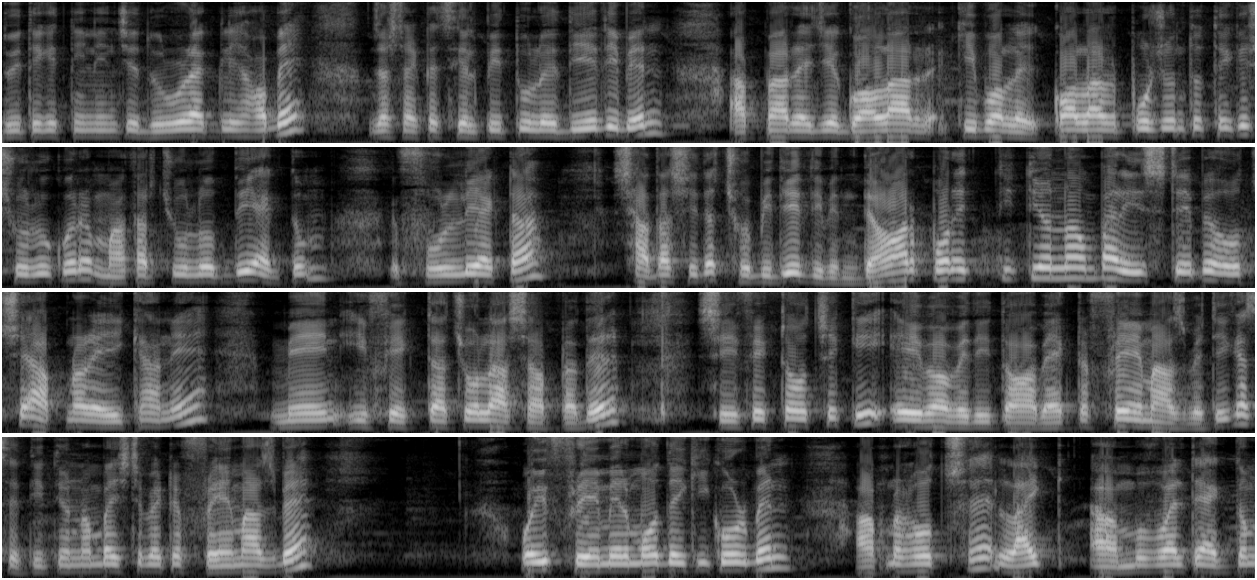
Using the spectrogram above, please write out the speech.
দুই থেকে তিন ইঞ্চি দূরে রাখলে হবে। জাস্ট একটা সেলফি তুলে দিয়ে দিয়ে দিবেন। আপনার এই যে গলার, কি বলে, কলার পর্যন্ত থেকে শুরু করে মাথার চুল অব্দি একদম ফুললি একটা সাদা সিধা ছবি দিয়ে দিবেন। দেওয়ার পরে তৃতীয় নাম্বার স্টেপে হচ্ছে আপনার এইখানে মেইন ইফেক্টটা চলে আসে আপনাদের। সেই ইফেক্টটা হচ্ছে কি, এইভাবে দিতে হবে। একটা ফ্রেম আসবে, ঠিক আছে? তৃতীয় নাম্বার স্টেপে একটা ফ্রেম আসবে। ওই ফ্রেমের মধ্যে কি করবেন? আপনার হচ্ছে লাইক মোবাইলটা একদম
